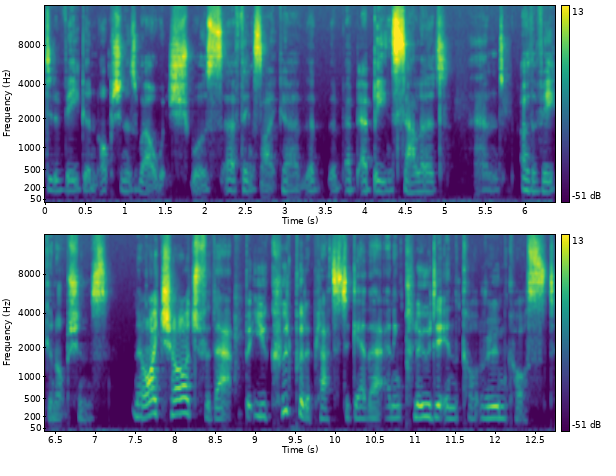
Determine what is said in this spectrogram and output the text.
did a vegan option as well, which was uh, things like uh, a, a, bean salad and other vegan options. Now I charge for that, but you could put a platter together and include it in the room cost.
